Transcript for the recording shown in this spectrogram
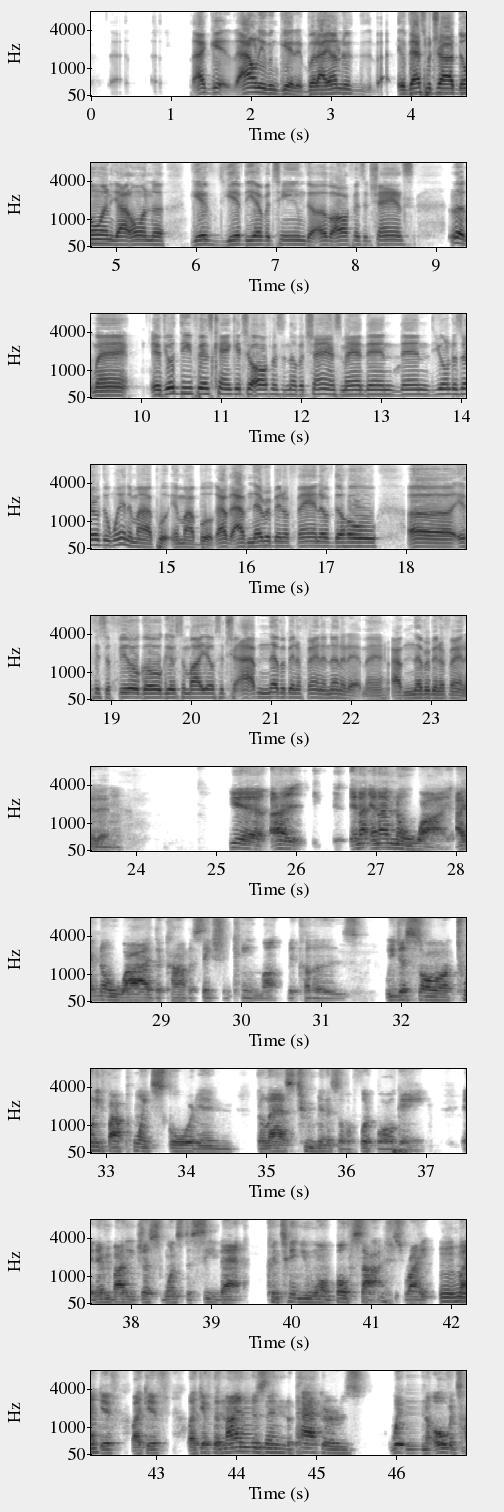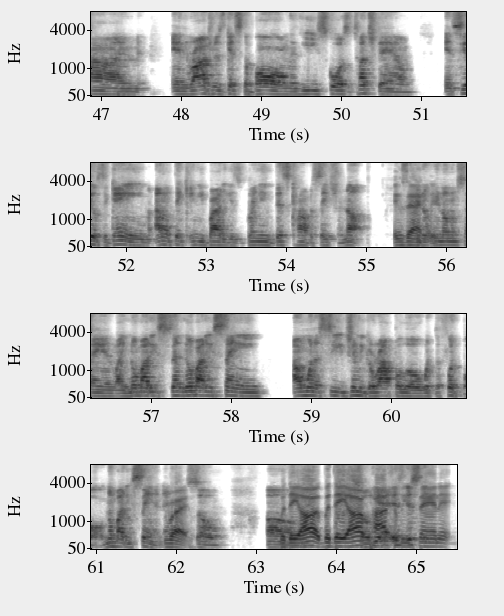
I get, I don't even get it, but I under if that's what y'all doing, y'all on the give give the other team the other offense a chance. Look, man, if your defense can't get your offense another chance, man, then then you don't deserve to win in my put in my book. I've I've never been a fan of the whole uh if it's a field goal, give somebody else a chance. I've never been a fan of none of that, man. I've never been a fan of that. Mhm. Yeah, I and I and I know why. I know why the conversation came up because we just saw 25 points scored in the last two minutes of a football game, and everybody just wants to see that continue on both sides, right? Mhm. Like if like if like if the Niners and the Packers went in overtime and Rodgers gets the ball and he scores a touchdown and seals the game, I don't think anybody is bringing this conversation up. You exactly. know, you know what I'm saying? Like nobody's nobody's saying I want to see Jimmy Garoppolo with the football. Nobody's saying that. Right. So, um, but they are but they are so, yeah, it's- possibly it's- saying it.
